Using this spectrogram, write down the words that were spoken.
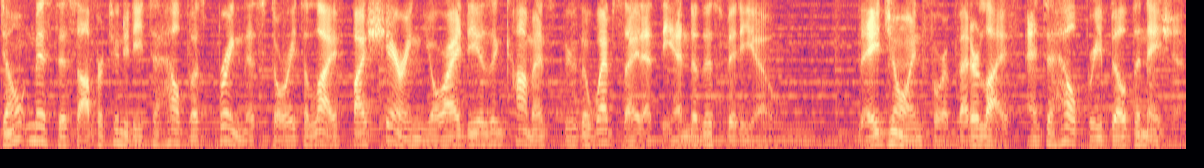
Don't miss this opportunity to help us bring this story to life by sharing your ideas and comments through the website at the end of this video. They joined for a better life and to help rebuild the nation.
